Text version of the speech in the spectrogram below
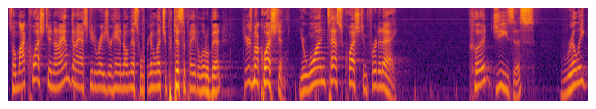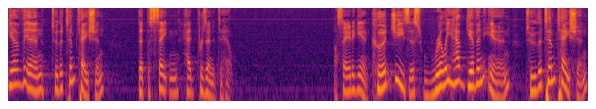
So, my question, and I am going to ask you to raise your hand on this one, we're going to let you participate a little bit. Here's my question your one test question for today Could Jesus really give in to the temptation that the Satan had presented to him? I'll say it again. Could Jesus really have given in to the temptation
